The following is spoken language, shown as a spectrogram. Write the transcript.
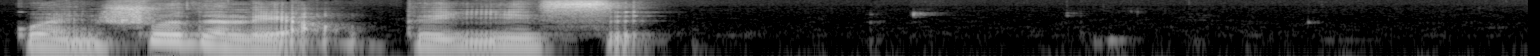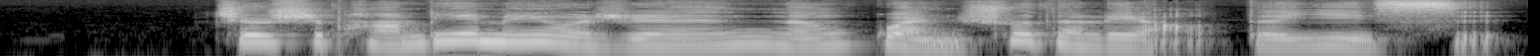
管束得了的意思，就是旁边没有人能管束得了的意思，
